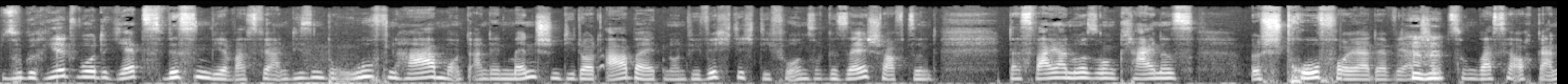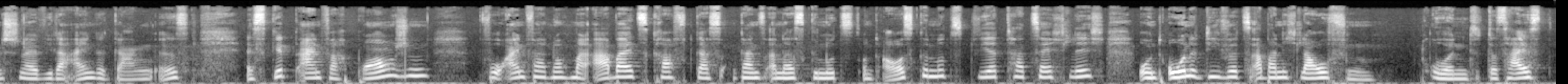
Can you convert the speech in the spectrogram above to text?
suggeriert wurde, jetzt wissen wir, was wir an diesen Berufen haben und an den Menschen, die dort arbeiten und wie wichtig die für unsere Gesellschaft sind. Das war ja nur so ein kleines äh, Strohfeuer der Wertschätzung, mhm. was ja auch ganz schnell wieder eingegangen ist. Es gibt einfach Branchen, wo einfach nochmal Arbeitskraft ganz, ganz anders genutzt und ausgenutzt wird tatsächlich. Und ohne die wird es aber nicht laufen. Und das heißt,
